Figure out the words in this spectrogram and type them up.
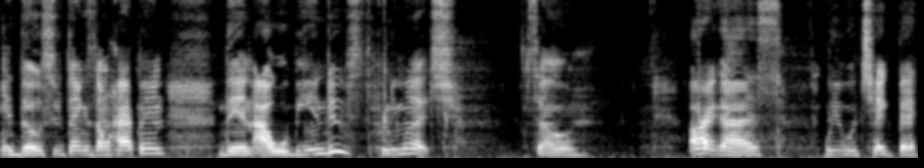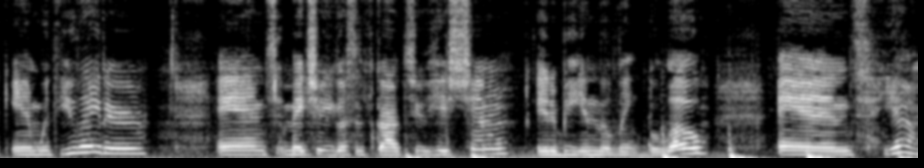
If those two things don't happen, then I will be induced, pretty much. So, all right, guys. We will check back in with you later and make sure you go subscribe to his channel. It'll be in the link below. And yeah.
